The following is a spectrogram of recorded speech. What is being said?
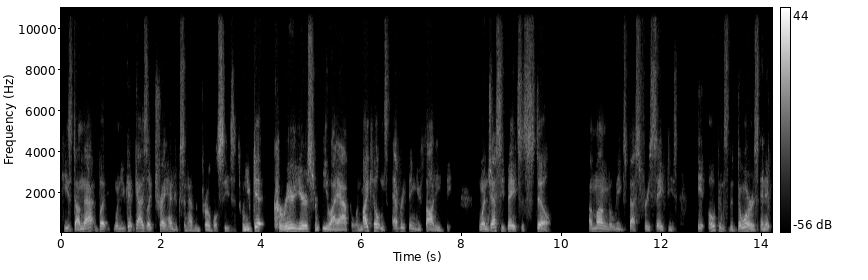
He's done that. But when you get guys like Trey Hendrickson having Pro Bowl seasons, when you get career years from Eli Apple, when Mike Hilton's everything you thought he'd be, when Jessie Bates is still among the league's best free safeties, it opens the doors and it,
